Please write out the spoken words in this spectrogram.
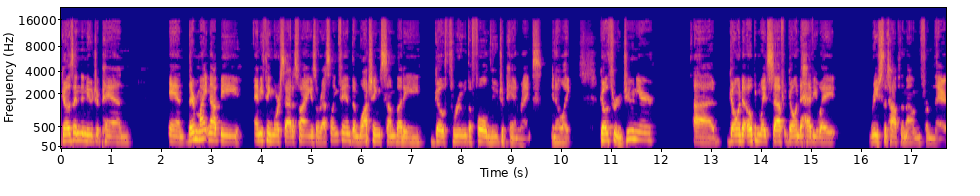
goes into New Japan, and there might not be anything more satisfying as a wrestling fan than watching somebody go through the full New Japan ranks. You know, like go through junior, uh, go into open weight stuff, go into heavyweight, reach the top of the mountain from there.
